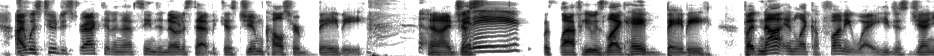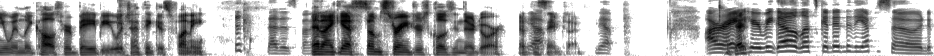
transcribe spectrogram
I was too distracted in that scene to notice that because Jim calls her baby. And I just was laughing. He was like, hey, baby. But not in like a funny way. He just genuinely calls her baby, which I think is funny. That is funny. And I guess some strangers closing their door at Yep. the same time. Yep. All right, Okay. here we go. Let's get into the episode.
